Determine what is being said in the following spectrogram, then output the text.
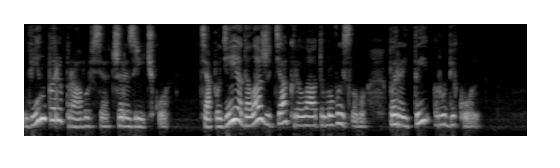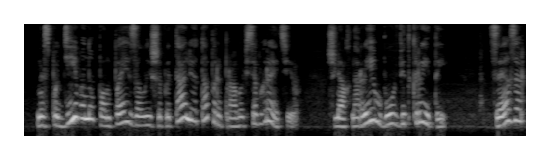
він переправився через річку. Ця подія дала життя крилатому вислову перейти Рубікон. Несподівано Помпей залишив Італію та переправився в Грецію. Шлях на Рим був відкритий. Цезар,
